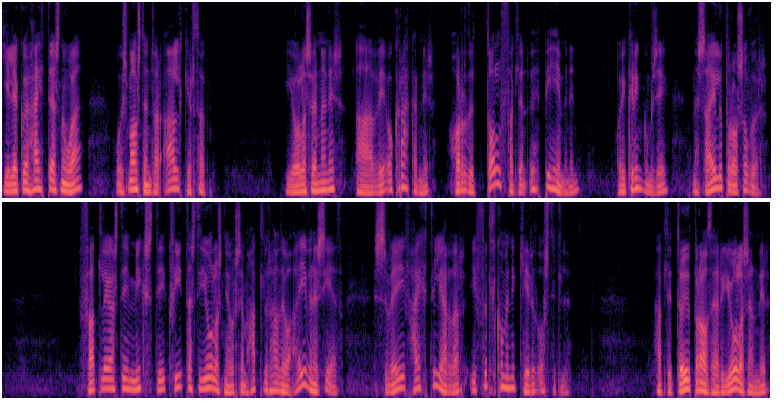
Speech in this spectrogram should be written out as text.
Giljagur hætti að snúa og í smástund var algjör þögn. Jólasvennanir, afi og krakkarnir horfðu dolfallin upp í heiminin og í kringum sig með sælu brós á vör. Fallegasti, miksti, kvítasti jólasnjór sem Hallur hafði á æfinni séð sveif hægt til jarðar í fullkominni kyrð og stillu. Halli döð bráð þegar jólasennir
